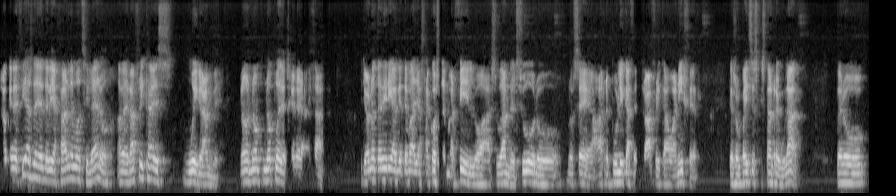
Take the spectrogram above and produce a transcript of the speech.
Lo que decías de, de viajar de mochilero, a ver, África es muy grande, no, no, no puedes generalizar. Yo no te diría que te vayas a Costa de Marfil o a Sudán del Sur o, no sé, a República Centroáfrica o a Níger, que son países que están regular. Pero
